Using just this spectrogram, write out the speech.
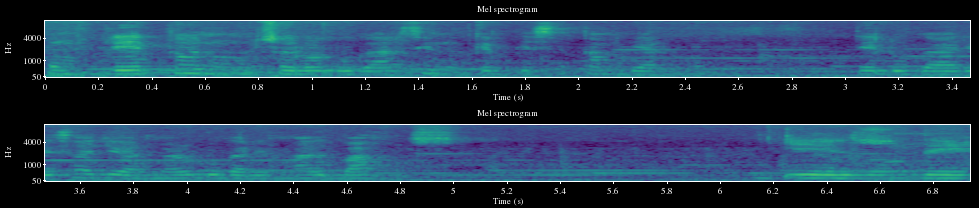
completo en un solo lugar, sino que empieza a cambiarme de lugares a llevarme a los lugares más bajos. Y es donde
